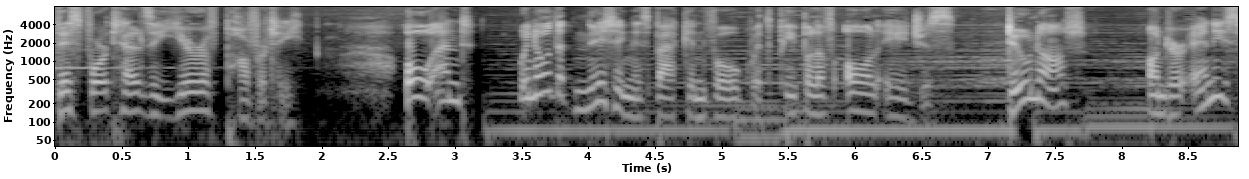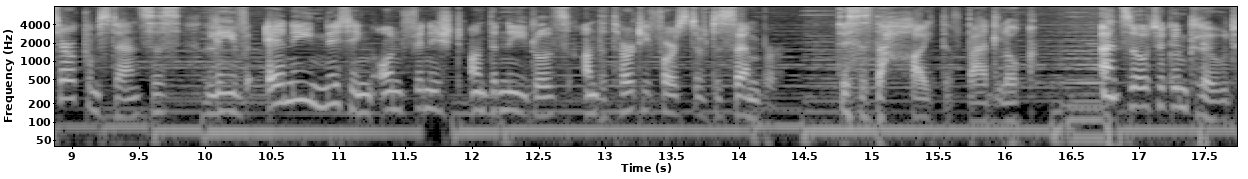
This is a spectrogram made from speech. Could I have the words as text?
This foretells a year of poverty. Oh, and we know that knitting is back in vogue with people of all ages. Do not, under any circumstances, leave any knitting unfinished on the needles on the 31st of December. This is the height of bad luck. And so to conclude,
